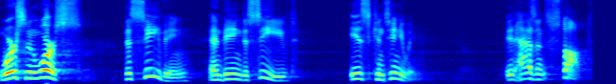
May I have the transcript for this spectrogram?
worse and worse, deceiving and being deceived is continuing. It hasn't stopped.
